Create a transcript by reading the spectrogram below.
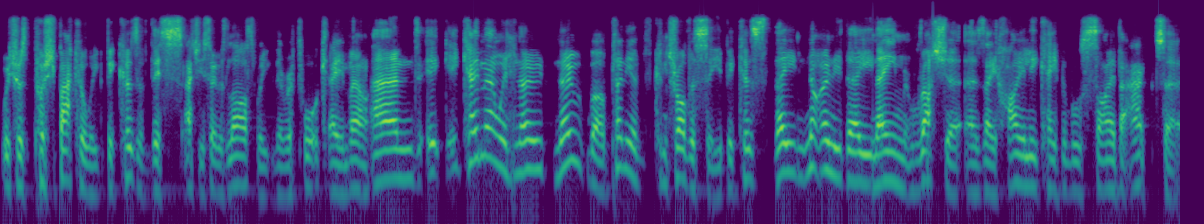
which was pushed back a week because of this. Actually, so it was last week the report came out, and it, it came out with no no well, plenty of controversy because they not only they name Russia as a highly capable cyber actor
